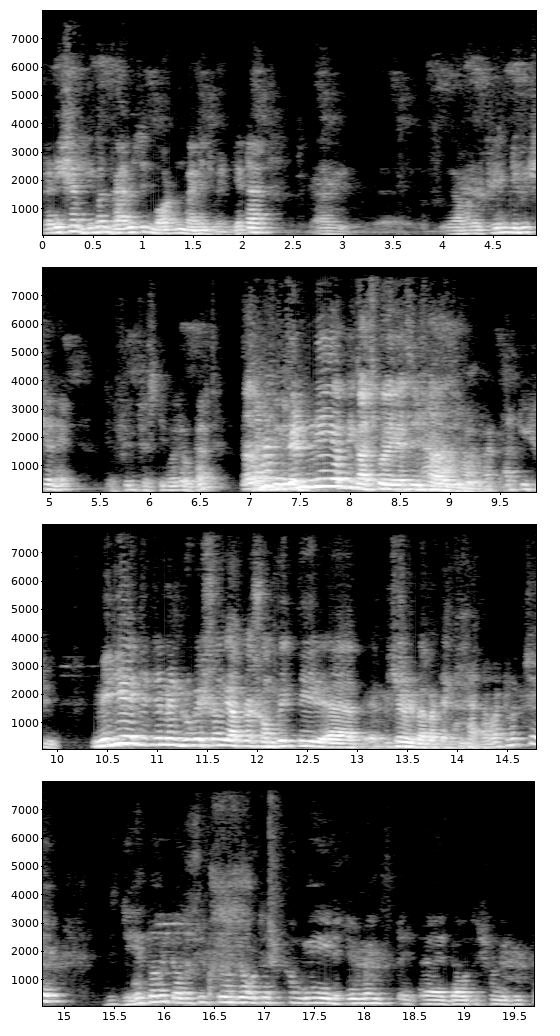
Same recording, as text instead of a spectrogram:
traditional human values in modern management যেটা আমাদের ফিল্ম ডিভিশনে ফিল্ম ফেস্টিভ্যালে ওটা মানে ফিল্ম নিয়েই আপনি কাজ করে গেছেন সারা হ্যাঁ, জীবন। আর- আর কিছু মিডিয়া এন্টারটেনমেন্ট গ্রুপের সঙ্গে আপনার সম্পৃক্তির পিছনের ব্যাপারটা কি? হ্যাঁ ব্যাপারটা হচ্ছে যেহেতু আমি চলচ্চিত্র জগতের সঙ্গে এন্টারটেনমেন্ট জগতের সঙ্গে যুক্ত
